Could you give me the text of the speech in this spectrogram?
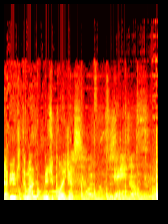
Üstüne büyük ihtimal müzik koyacağız. Yapacağız.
